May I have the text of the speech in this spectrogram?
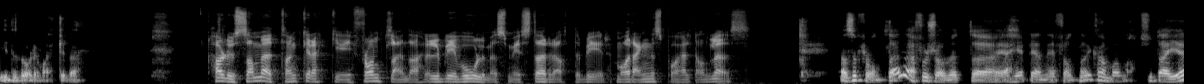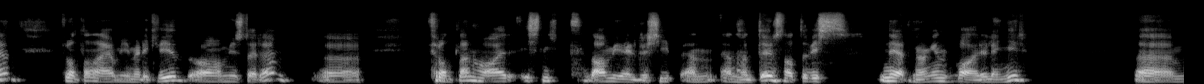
i det dårlige markedet. Har du samme tankerekke i frontline, da, eller blir volumet så mye større at det blir, må regnes på helt annerledes? Altså Frontline er for så vidt eh, Jeg er helt enig, i frontline kan man absolutt eie. Frontline er jo mye mer likvid og mye større. Eh, frontline har i snitt da mye eldre skip enn Hunter, sånn at hvis nedgangen varer lenger, eh,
